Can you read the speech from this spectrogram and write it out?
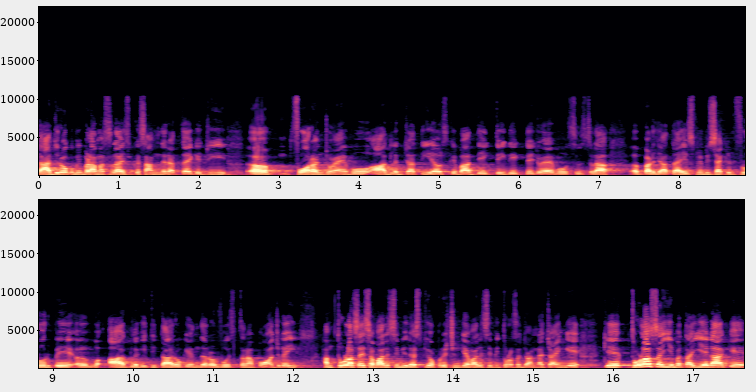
ताजरों को भी बड़ा मसला इसके सामने रहता है कि जी फ़ौरन जो है वो आग लग जाती है उसके बाद देखते ही देखते जो है वो सिलसिला बढ़ जाता है। इसमें भी सेकेंड फ्लोर पर आग लगी थी तारों के अंदर और वो इस तरह पहुँच गई। हम थोड़ा सा इस हवाले से भी रेस्क्यू ऑपरेशन के हवाले से भी थोड़ा सा जानना चाहेंगे कि थोड़ा सा ये बताइएगा कि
